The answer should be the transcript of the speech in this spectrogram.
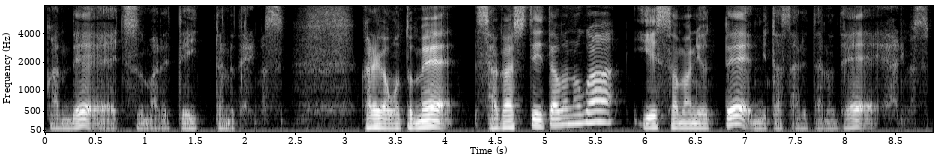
感で包まれていったのであります。彼が求め探していたものがイエス様によって満たされたのであります。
